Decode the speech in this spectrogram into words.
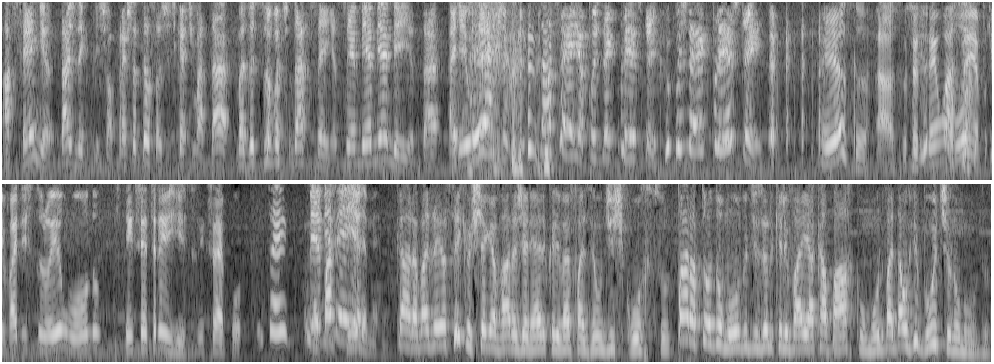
A senha, tá, Snake Plissken? Ó, presta atenção, a gente quer te matar, mas antes eu vou te dar a senha. A senha é 666, tá? Aí o nerd dá a senha pro Snake Plissken. O Snake Plissken! Isso. Ah, se você tem uma senha porque vai destruir o mundo, tem que ser três dígitos. O que que você vai pôr? Tem. 666. Compartilha, meu irmão. Cara, mas aí eu sei que o Che Guevara genérico ele vai fazer um discurso para todo mundo dizendo que ele vai acabar com o mundo, vai dar um reboot no mundo.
